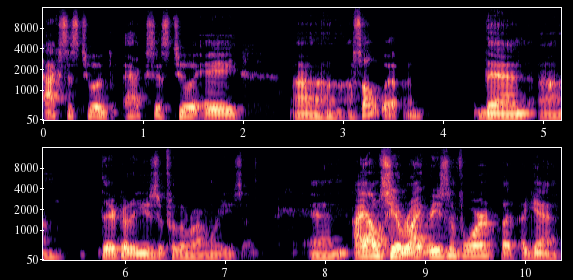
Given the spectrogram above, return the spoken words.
access to a access to a uh, assault weapon, then um, they're going to use it for the wrong reason. And I don't see a right reason for it, but again,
